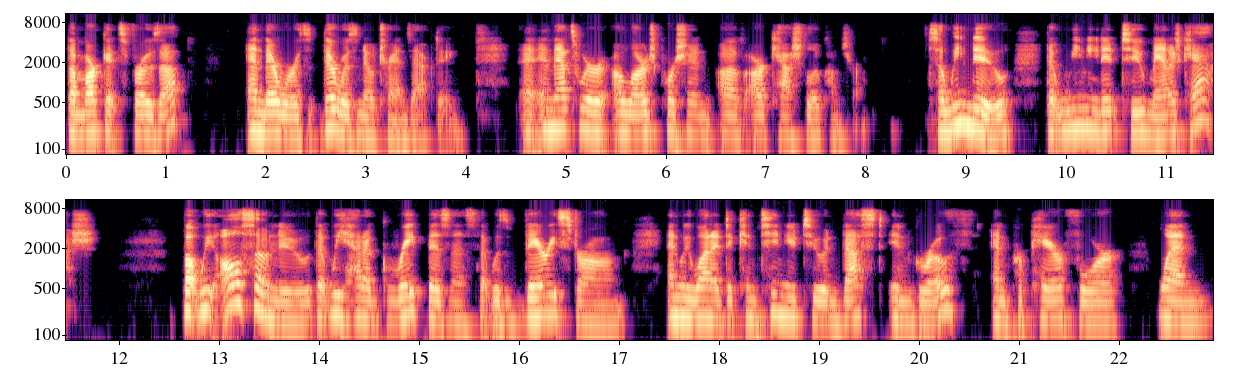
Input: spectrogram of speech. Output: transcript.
the markets froze up and there was there was no transacting. And that's where a large portion of our cash flow comes from. So we knew that we needed to manage cash. But we also knew that we had a great business that was very strong and we wanted to continue to invest in growth and prepare for when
